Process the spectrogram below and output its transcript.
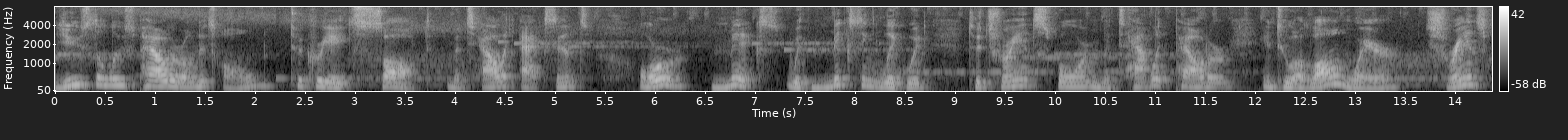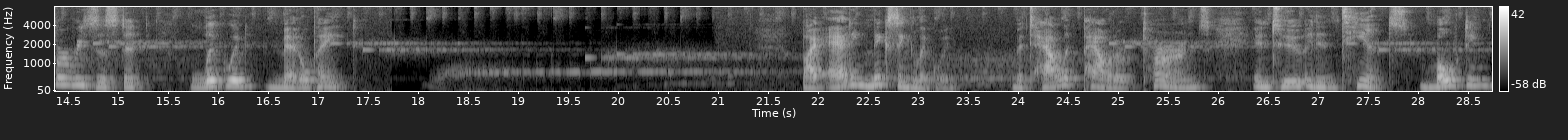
Use the loose powder on its own to create soft metallic accents or mix with mixing liquid to transform metallic powder into a long wear, transfer resistant liquid metal paint. By adding mixing liquid, metallic powder turns into an intense molting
